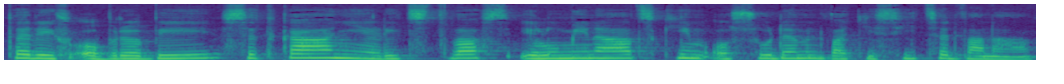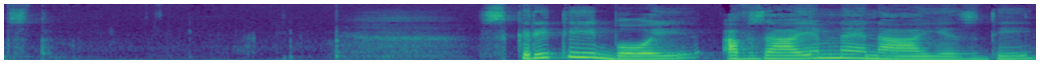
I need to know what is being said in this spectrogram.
tedy v období setkání lidstva s iluminátským osudem 2012. Skrytý boj a vzájemné nájezdy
